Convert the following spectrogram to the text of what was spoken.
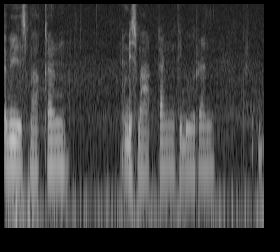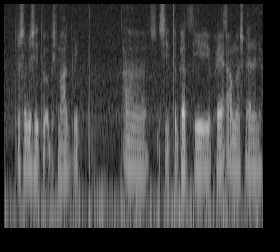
Habis makan habis makan tiduran. Terus habis itu habis maghrib uh, si tegar di WA sama saudaranya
